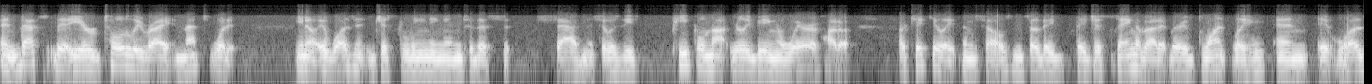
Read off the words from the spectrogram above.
And that's that you're totally right. And that's what it you know it wasn't just leaning into this sadness. It was these people not really being aware of how to articulate themselves and so they they just sang about it very bluntly and it was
